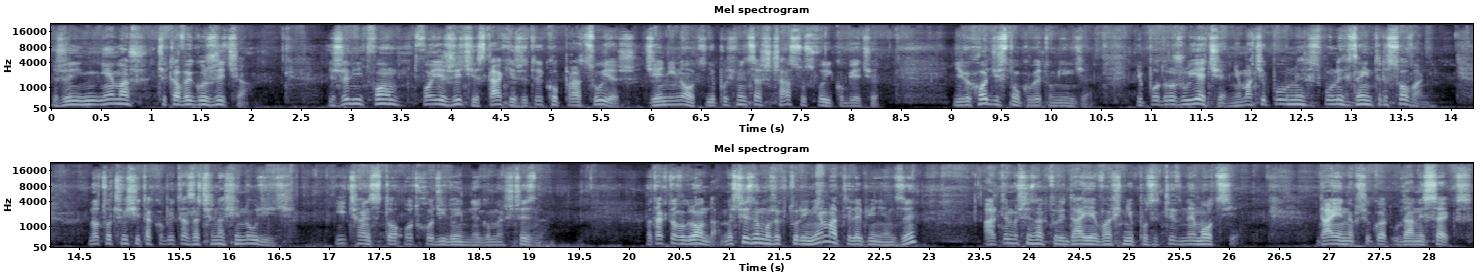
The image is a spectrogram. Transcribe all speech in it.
jeżeli nie masz ciekawego życia, jeżeli twoją, twoje życie jest takie, że tylko pracujesz dzień i noc, nie poświęcasz czasu swojej kobiecie, nie wychodzisz z tą kobietą nigdzie, nie podróżujecie, nie macie wspólnych, wspólnych zainteresowań, no to oczywiście ta kobieta zaczyna się nudzić i często odchodzi do innego mężczyzny. No tak to wygląda. Mężczyzna może, który nie ma tyle pieniędzy, ale ten mężczyzna, który daje właśnie pozytywne emocje, daje na przykład udany seks,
